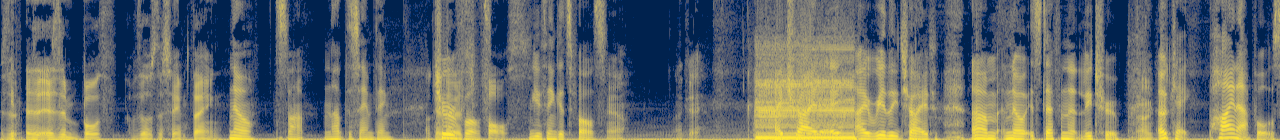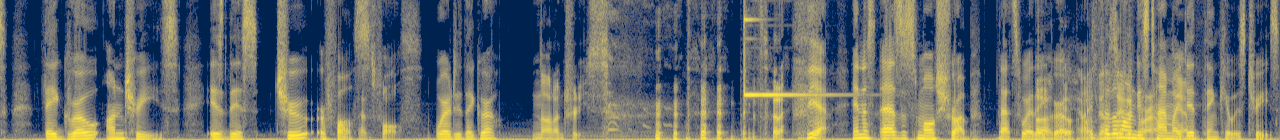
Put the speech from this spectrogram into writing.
Is it, isn't both of those the same thing? No, it's not. Not the same thing. Okay, True or false? false. You think it's false. Yeah. Okay. I tried, eh? I really tried. Um, no, it's definitely true. Okay. okay, pineapples, they grow on trees. Is this true or false? That's false. Where do they grow? Not on trees. I, Yeah, in a, as a small shrub. That's where they Okay, grow. For the the longest ground, time, I did think it was trees.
